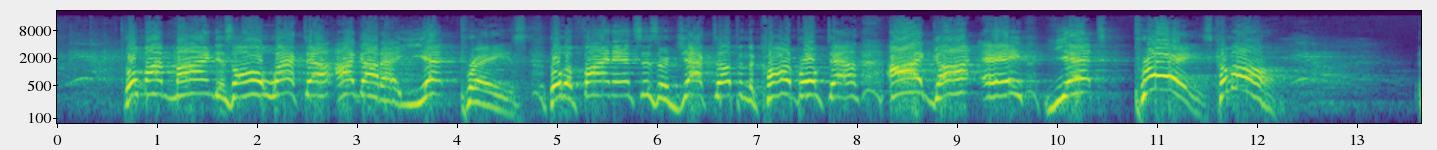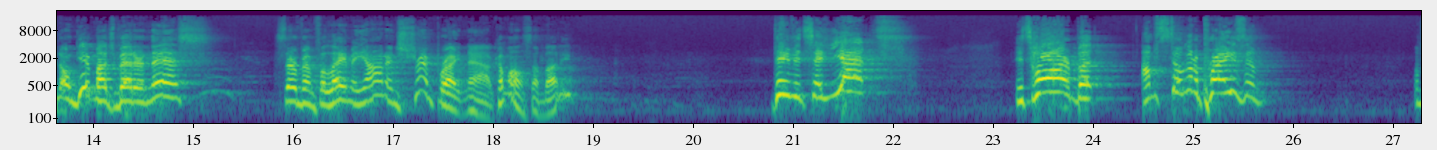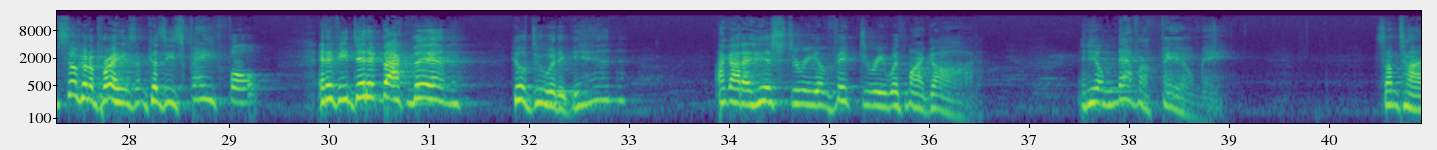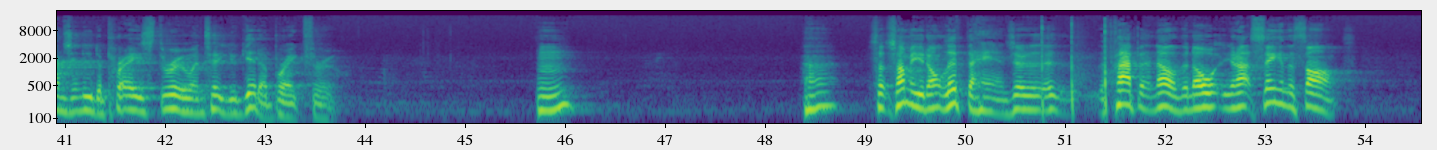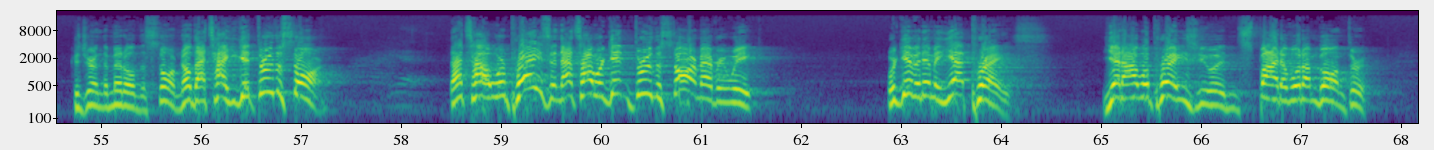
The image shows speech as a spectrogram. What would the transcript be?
Though my mind is all whacked out, I got a yet praise. Though the finances are jacked up and the car broke down, I got a yet praise. Come on. It don't get much better than this. Serving filet mignon and shrimp right now. Come on, somebody. David said, Yet. It's hard, but I'm still going to praise him. I'm still going to praise him because he's faithful. And if he did it back then, he'll do it again. I got a history of victory with my God, and he'll never fail me. Sometimes you need to praise through until you get a breakthrough. Hmm? Huh? So some of you don't lift the hands. The clapping. No, the no, you're not singing the songs because you're in the middle of the storm. No, that's how you get through the storm. That's how we're praising. That's how we're getting through the storm every week. We're giving him a yet praise. Yet I will praise you in spite of what I'm going through,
